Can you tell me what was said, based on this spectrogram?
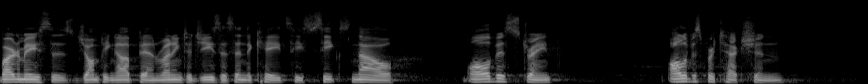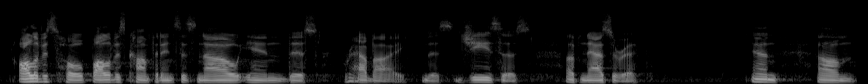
Bartimaeus' jumping up and running to Jesus indicates he seeks now all of his strength all of his protection, all of his hope, all of his confidence is now in this rabbi, this Jesus of Nazareth. And um,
